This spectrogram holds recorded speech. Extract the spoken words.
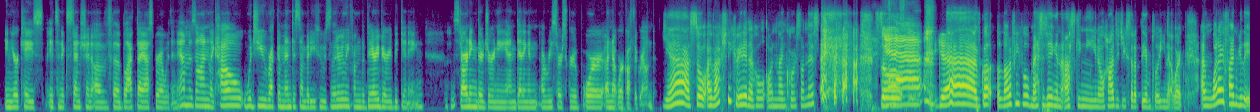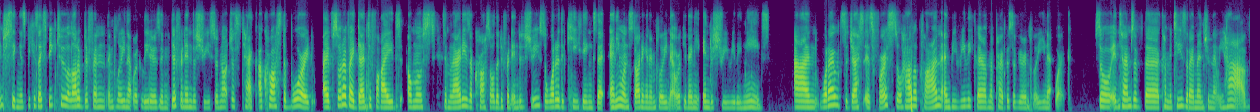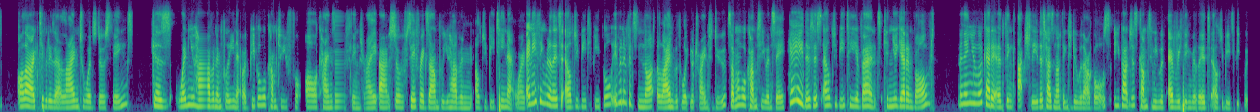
in your case, it's an extension of the Black diaspora within Amazon. Like, how would you recommend to somebody who's literally from the very, very beginning? Mm-hmm. starting their journey and getting an, a resource group or a network off the ground? Yeah, so I've actually created a whole online course on this. so yeah. yeah, I've got a lot of people messaging and asking me, you know, how did you set up the employee network? And what I find really interesting is because I speak to a lot of different employee network leaders in different industries, so not just tech, across the board, I've sort of identified almost similarities across all the different industries. So what are the key things that anyone starting an employee network in any industry really needs? And what I would suggest is first, so have a plan and be really clear on the purpose of your employee network. So, in terms of the committees that I mentioned that we have, all our activities are aligned towards those things. Because when you have an employee network, people will come to you for all kinds of things, right? Uh, so, say for example, you have an LGBT network, anything related to LGBT people, even if it's not aligned with what you're trying to do, someone will come to you and say, Hey, there's this LGBT event. Can you get involved? And then you look at it and think, actually, this has nothing to do with our goals. You can't just come to me with everything related to LGBT people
